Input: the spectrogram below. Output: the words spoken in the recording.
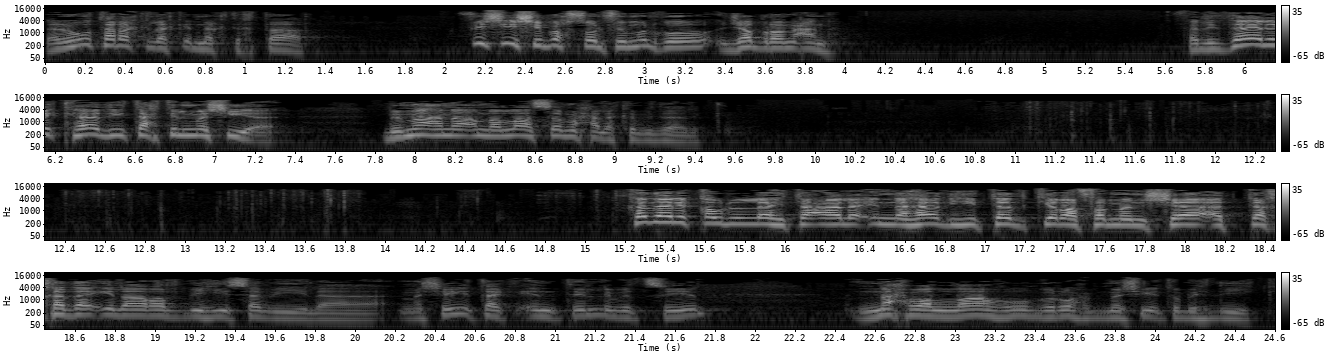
لأنه هو ترك لك إنك تختار. فيش شيء بيحصل في ملكه جبرا عنه. فلذلك هذه تحت المشيئة. بمعنى أن الله سمح لك بذلك. كذلك قول الله تعالى إن هذه تذكرة فمن شاء اتخذ إلى ربه سبيلا. مشيئتك أنت اللي بتصير نحو الله هو بروح بمشيئته بهديك.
